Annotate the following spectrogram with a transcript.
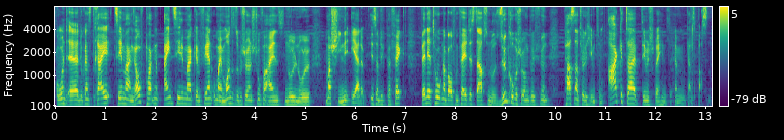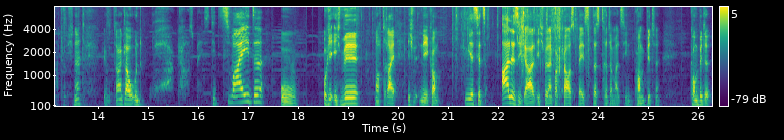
Und äh, du kannst drei Zählmarken raufpacken, ein Zählmarke entfernen, um ein Monster zu beschwören. Stufe 1, 0, 0, Maschine, Erde. Ist natürlich perfekt. Wenn der Token aber auf dem Feld ist, darfst du nur Synchro-Beschwörung durchführen. Passt natürlich eben zum Archetype, dementsprechend ähm, ganz passend natürlich. Ne? Dranklau und oh, Chaos Base. Die zweite. Oh. Okay, ich will noch drei. Ich will. Nee, komm. Mir ist jetzt alles egal. Ich will einfach Chaos Base das dritte Mal ziehen. Komm, bitte. Komm, bitte.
